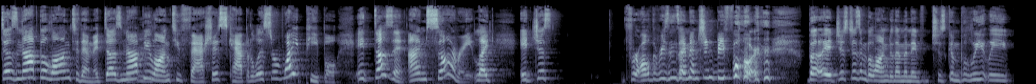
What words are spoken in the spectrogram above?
Does not belong to them. It does not Mhm. belong to fascists, capitalists, or white people. It doesn't. I'm sorry. Like, it just, for all the reasons I mentioned before, but it just doesn't belong to them and they've just completely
